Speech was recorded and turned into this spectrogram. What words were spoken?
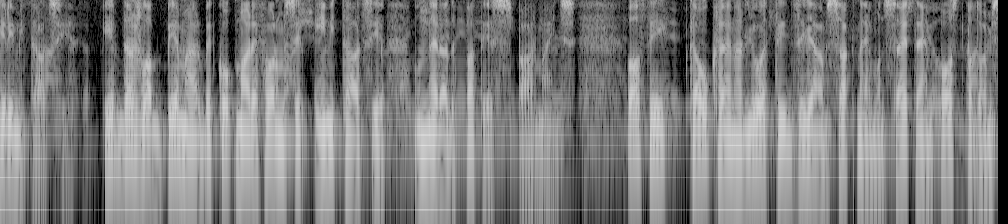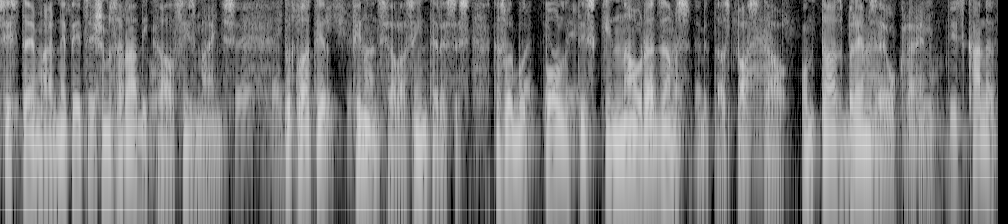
ir imitācija. Ir daži labi piemēri, bet kopumā reformas ir imitācija un nerada patiesas pārmaiņas. Valstī, kā Ukraina ar ļoti dziļām saknēm un saitēm postpadomju sistēmā, ir nepieciešamas radikālas izmaiņas. Turklāt ir finansiālās intereses, kas varbūt politiski nav redzamas, bet tās pastāv, un tās bremzē Ukrainu. This kind of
